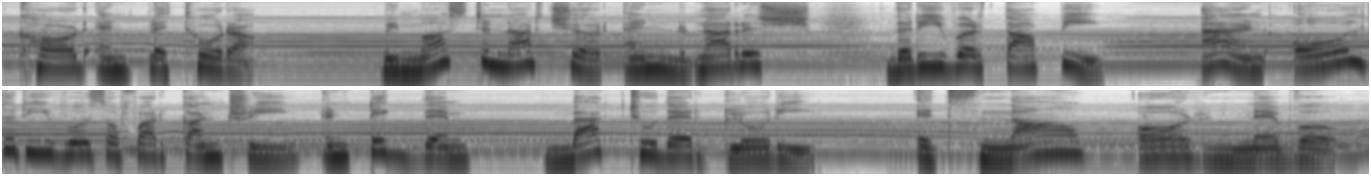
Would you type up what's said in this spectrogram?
accord and plethora. We must nurture and nourish the river Tapi and all the rivers of our country and take them back to their glory. It's now or never.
